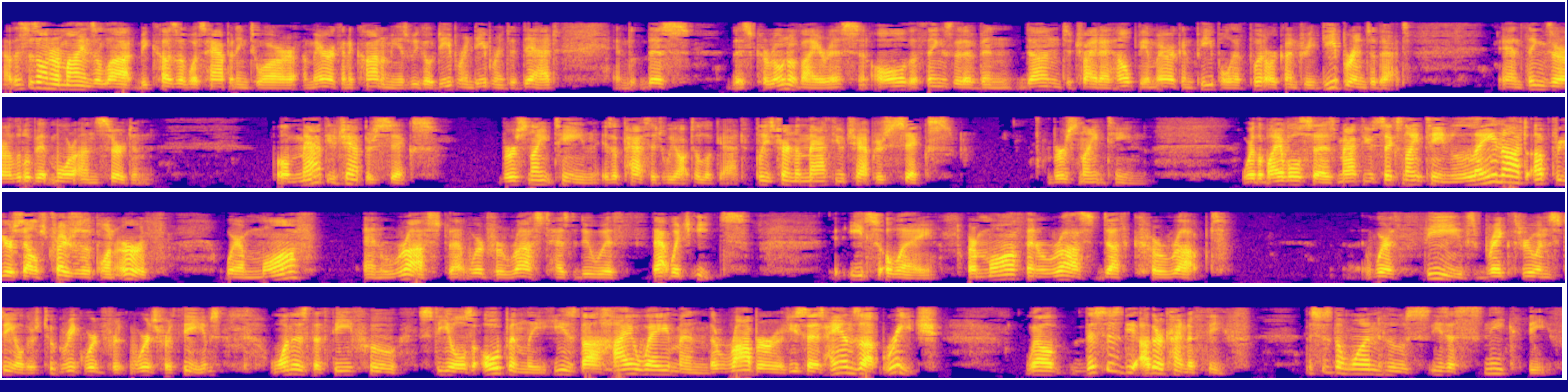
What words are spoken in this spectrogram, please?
Now, this is on our minds a lot because of what's happening to our American economy as we go deeper and deeper into debt. And this, this coronavirus and all the things that have been done to try to help the American people have put our country deeper into debt. And things are a little bit more uncertain. Well, Matthew chapter 6, verse 19 is a passage we ought to look at. Please turn to Matthew chapter 6, verse 19 where the Bible says, Matthew 6:19, "Lay not up for yourselves treasures upon earth, where moth and rust, that word for rust has to do with that which eats. It eats away. Where moth and rust doth corrupt. Where thieves break through and steal. There's two Greek word for, words for thieves. One is the thief who steals openly. He's the highwayman, the robber. He says, hands up, reach. Well, this is the other kind of thief. This is the one who's he's a sneak thief.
